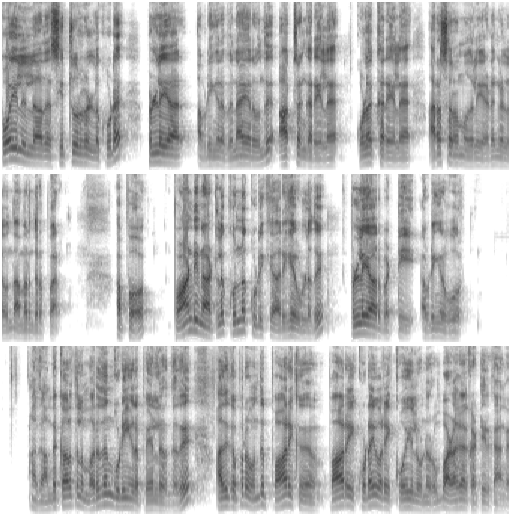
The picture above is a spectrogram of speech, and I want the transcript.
கோயில் இல்லாத சிற்றூர்களில் கூட பிள்ளையார் அப்படிங்கிற விநாயகர் வந்து ஆற்றங்கரையில் குளக்கரையில் அரசரம் முதலிய இடங்களில் வந்து அமர்ந்திருப்பார். அப்போது பாண்டி நாட்டில் குன்னக்குடிக்கு அருகே உள்ளது பிள்ளையார்பட்டி அப்படிங்கிற ஊர். அது அந்த காலத்தில் மருதங்குடிங்கிற பேரில் இருந்தது. அதுக்கப்புறம் வந்து பாறைக்கு பாறை குடைவரை கோயில் ஒன்று ரொம்ப அழகாக கட்டியிருக்காங்க.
